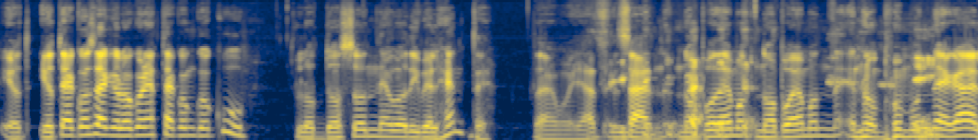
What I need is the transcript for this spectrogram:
Y, y otra cosa que lo conecta con Goku, los dos son neurodivergentes. O sea, pues ya- o Sí. sea, no podemos, no podemos, no podemos Sí. negar.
